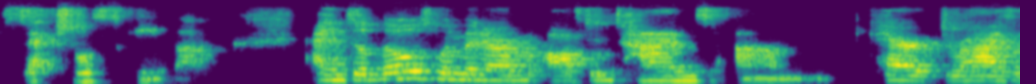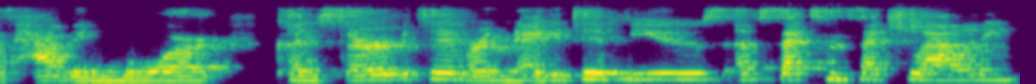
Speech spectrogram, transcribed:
sexual schema. And so those women are oftentimes um, characterized as having more conservative or negative views of sex and sexuality.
